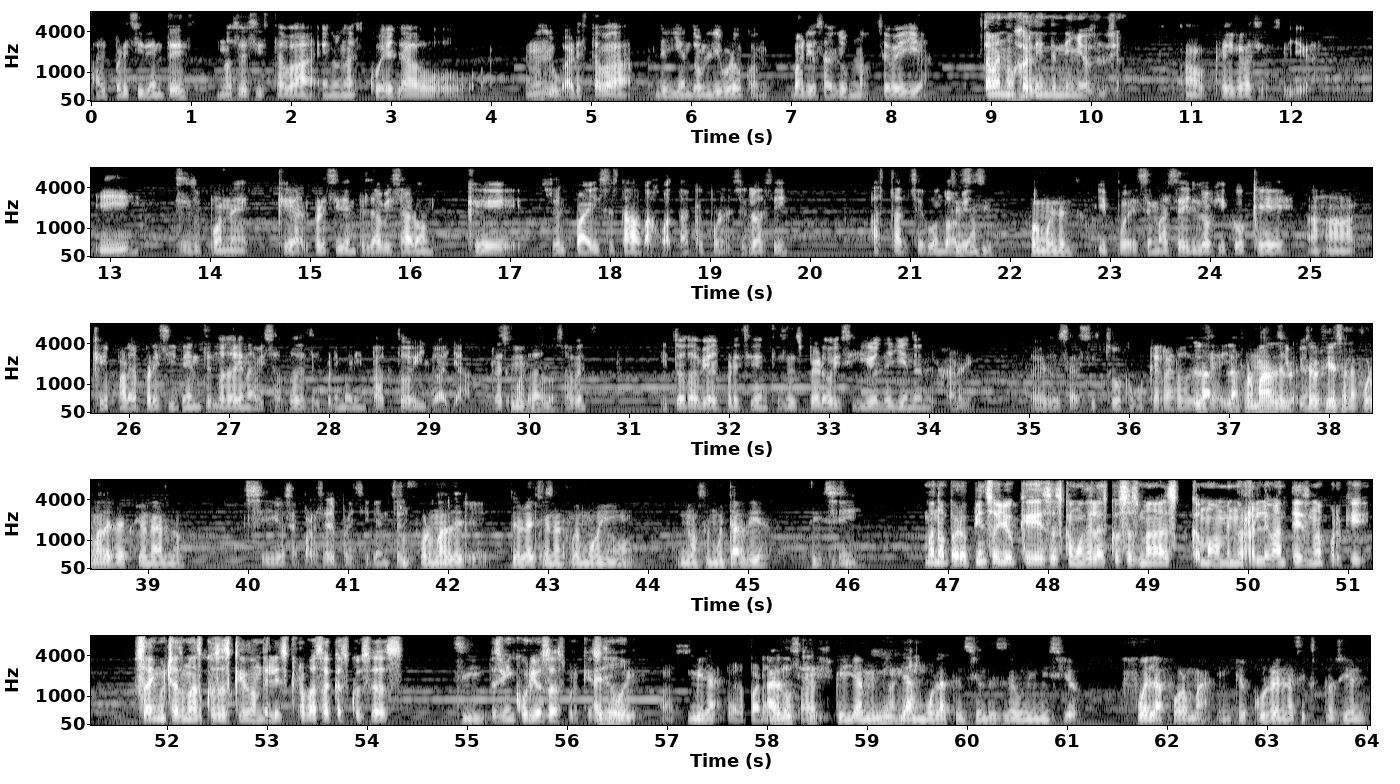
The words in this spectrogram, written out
al presidente, no sé si estaba en una escuela o en un lugar, estaba leyendo un libro con varios alumnos, se veía. Estaba en un jardín de niños, Lucio. Ah, ok, gracias, llegar. Y se supone que al presidente le avisaron que el país estaba bajo ataque, por decirlo así, hasta el segundo Sí, avión. sí, sí. Fue muy lento. Y pues se me hace ilógico que, ajá, que para el presidente no le hayan avisado desde el primer impacto y lo hayan resguardado, sí. ¿sabes? Y todavía el presidente se esperó y siguió leyendo en el jardín, ¿sabes? O sea, sí estuvo como que raro desde La, ahí. la forma de. Te refieres a la forma de reaccionar, ¿no? Sí, o sea, para ser el presidente. Su forma de, que- de reaccionar pues, fue muy. no. No sé, muy tardía. Sí, sí. Sí, sí. Bueno, pero pienso yo que eso es como de las cosas más, como menos relevantes, ¿no? Porque pues, hay muchas más cosas que donde le escarbas sacas cosas, Sí, pues bien curiosas, porque eso sí. voy. Mira, para algo empezar, que, que a mí me tranquilo. llamó la atención desde un inicio fue la forma en que ocurren las explosiones.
